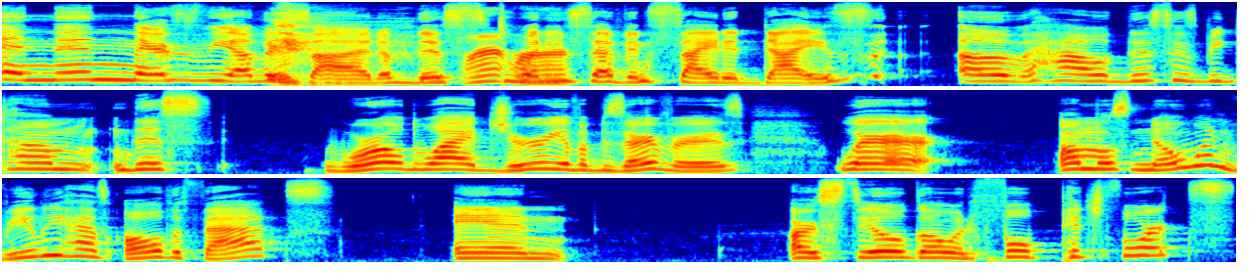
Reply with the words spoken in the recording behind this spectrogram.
And then there's the other side of this uh-uh. 27 sided dice of how this has become this worldwide jury of observers where almost no one really has all the facts and are still going full pitchforks.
